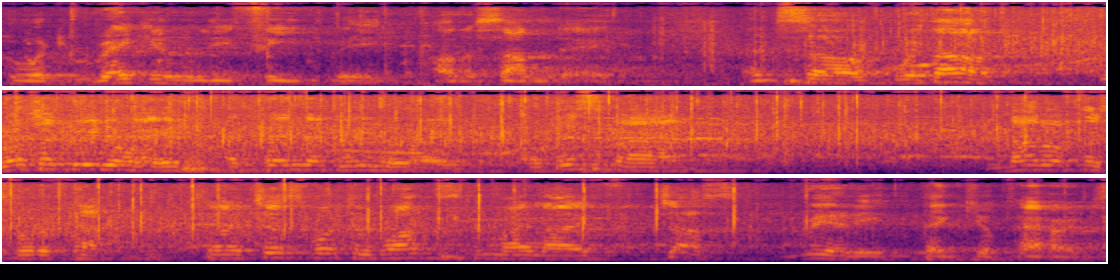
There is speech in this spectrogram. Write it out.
who would regularly feed me on a Sunday. And so without Roger Greenaway and Brenda Greenaway and this man, none of this would have happened. So I just want to once in my life just really thank your parents.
